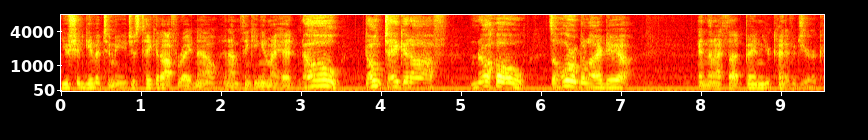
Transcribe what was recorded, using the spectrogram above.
You should give it to me. Just take it off right now. And I'm thinking in my head, No, don't take it off! No! It's a horrible idea! And then I thought, Ben, you're kind of a jerk.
